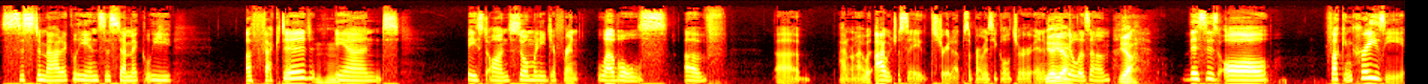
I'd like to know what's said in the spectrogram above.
systematically and systemically affected Mhm. and based on so many different levels of uh, I don't know, I would, I would just say straight up supremacy culture and Yeah, yeah. imperialism. Yeah. This is all fucking crazy.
